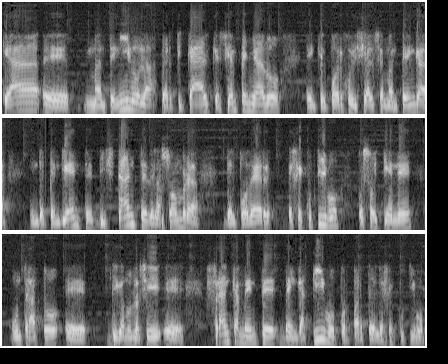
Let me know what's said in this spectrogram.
que ha eh, mantenido la vertical, que se ha empeñado en que el Poder Judicial se mantenga independiente, distante de la sombra del Poder Ejecutivo, pues hoy tiene un trato, eh, digámoslo así, francamente vengativo por parte del Ejecutivo.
